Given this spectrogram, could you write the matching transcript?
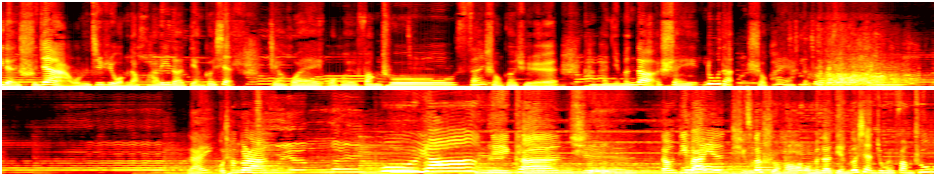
一点时间啊，我们继续我们的华丽的点歌线。这回我会放出三首歌曲，看看你们的谁撸的手快呀？来，我唱歌啦。不让你看见。当第八音停的时候，我们的点歌线就会放出。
